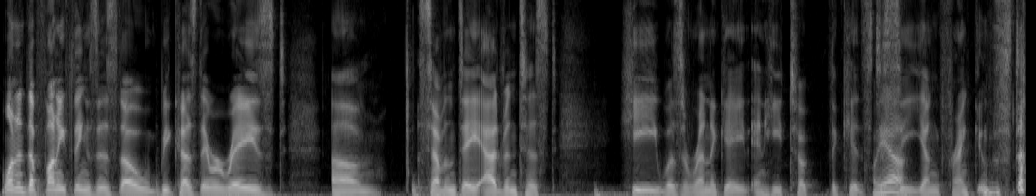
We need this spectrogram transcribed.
One of the funny things is though, because they were raised um, Seventh Day Adventist. He was a renegade, and he took the kids to Oh, yeah. see Young Frankenstein.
